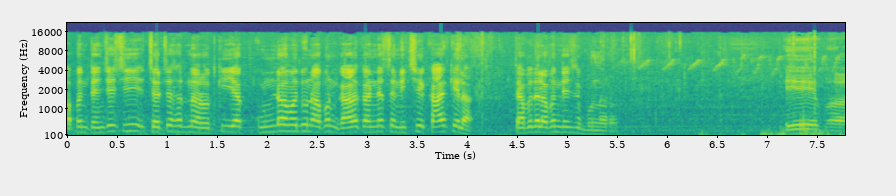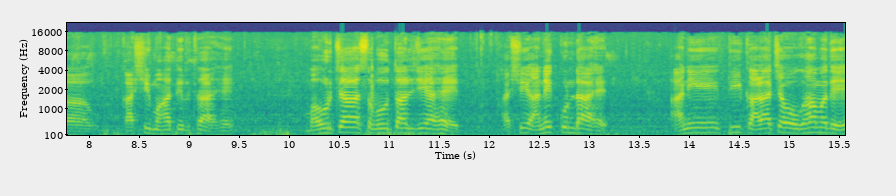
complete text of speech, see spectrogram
आपण त्यांच्याशी चर्चा साधणार आहोत की या कुंडामधून आपण गाळ काढण्याचा निश्चय का केला? त्याबद्दल आपण त्यांच्याशी बोलणार आहोत. हे काशी महातीर्थ आहे. माहूरच्या सभोवताल जे आहेत अशी अनेक कुंड आहेत. आणि ती काळाच्या ओघामध्ये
